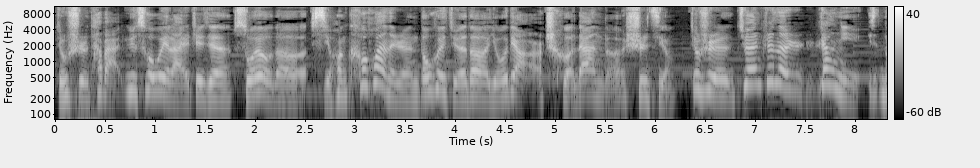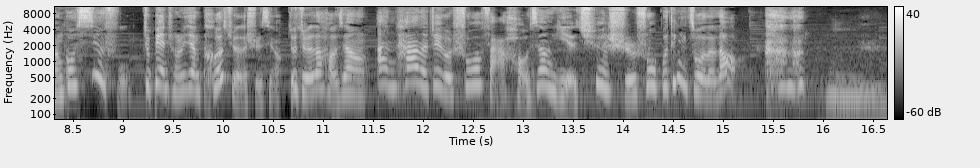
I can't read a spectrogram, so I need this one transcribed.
就是他把预测未来这件所有的喜欢科幻的人都会觉得有点扯淡的事情，就是居然真的让你能够信服，就变成了一件科学的事情，就觉得好像按他的这个说法，好像也确实说不定做得到。嗯，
